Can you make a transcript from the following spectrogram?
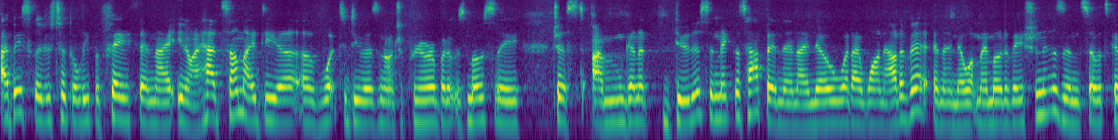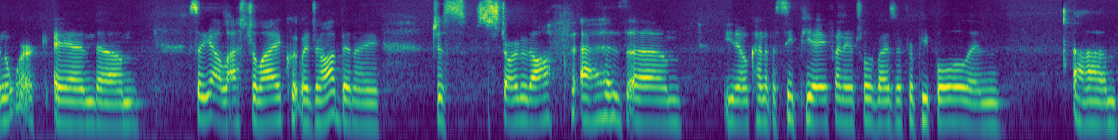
I basically just took a leap of faith, and I, you know, I had some idea of what to do as an entrepreneur, but it was mostly just I'm gonna do this and make this happen, and I know what I want out of it, and I know what my motivation is, and so it's gonna work. And um, so yeah, last July I quit my job and I just started off as um, you know kind of a CPA financial advisor for people and um,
